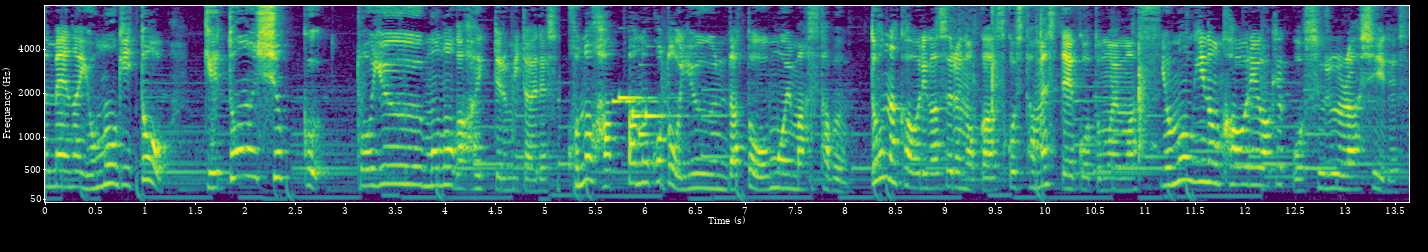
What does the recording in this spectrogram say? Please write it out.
有名なよもぎとゲトンシュックというものが入ってるみたいです。この葉っぱのことを言うんだと思います多分。どんな香りがするのか少し試していこうと思います。よもぎの香りが結構するらしいです。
